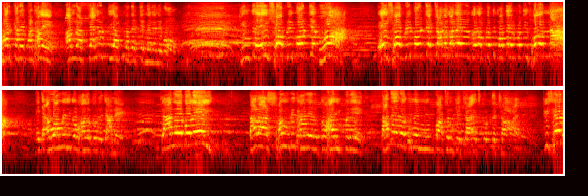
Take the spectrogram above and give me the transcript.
সরকারে পাঠালে আমরা স্যালুট দিয়ে আপনাদেরকে মেনে নেব। কিন্তু এই সব রিপোর্ট যে ভুয়া, এই সব রিপোর্ট যে জনগণের কোন প্রতিমতের প্রতিফলন না, এটা আওয়ামী লীগও ভালো করে জানে। জানে বলেই তারা সংবিধানের দোহাই করে তাদের অধীনে নির্বাচনকে জায়েজ করতে চায়। কিসের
